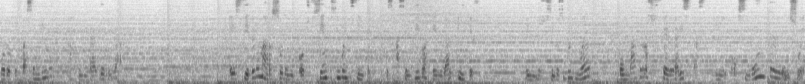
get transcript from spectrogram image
por lo que fue ascendido general de brigada. El 7 de marzo de 1855 es ascendido a general en jefe. En 1859 combate a los federalistas en el occidente de Venezuela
